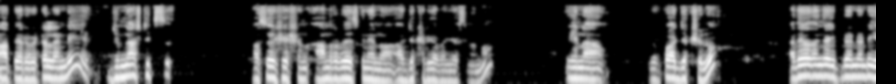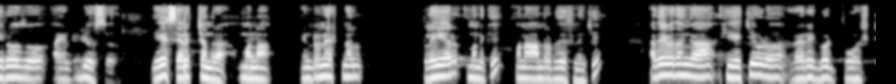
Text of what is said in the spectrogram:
నా పేరు విఠల్ అండి. జిమ్నాస్టిక్స్ అసోసియేషన్ ఆంధ్రప్రదేశ్కి నేను అధ్యక్షుడిగా పనిచేస్తున్నాను. ఈయన ఉపాధ్యక్షులు. అదేవిధంగా ఇప్పుడు ఏంటంటే ఈరోజు ఆ ఇంట్రడ్యూస్ ఏ శరత్ చంద్ర మన ఇంటర్నేషనల్ ప్లేయర్ మనకి మన ఆంధ్రప్రదేశ్ నుంచి. అదేవిధంగా హీ అచీవ్డ్ వెరీ గుడ్ పోస్ట్.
